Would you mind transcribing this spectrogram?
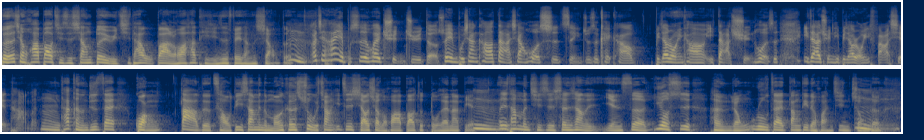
对，而且花豹其实相对于其他五霸的话，它体型是非常小的。嗯，而且它也不是会群居的，所以你不像看到大象或狮子，你就是可以看到比较容易看到一大群，或者是一大群，你比较容易发现它们。嗯，它可能就是在广。大的草地上面的某一棵树上，一只小小的花豹就躲在那边。嗯，而且它们其实身上的颜色又是很融入在当地的环境中的，嗯、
